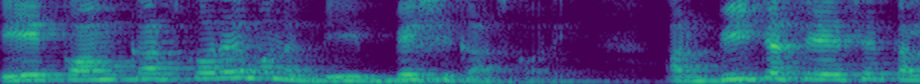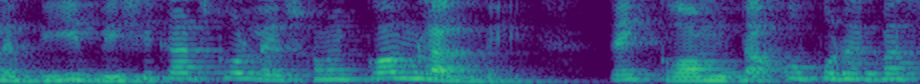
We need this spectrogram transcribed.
এ কম কাজ করে মানে বি বেশি কাজ করে। আর বিটা চেয়েছে, তাহলে বি বেশি কাজ করলে সময় কম লাগবে। তাই কমটা উপরে বাস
